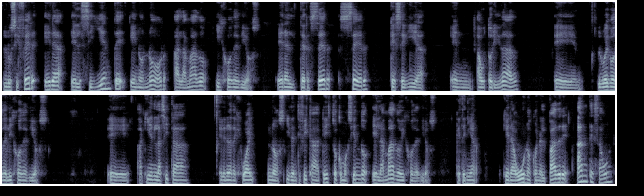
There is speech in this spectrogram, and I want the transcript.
Lucifer era el siguiente en honor al amado Hijo de Dios. Era el tercer ser que seguía en autoridad eh, luego del Hijo de Dios. Eh, aquí en la cita Elena de White nos identifica a Cristo como siendo el amado Hijo de Dios, que tenía que era uno con el Padre antes aún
